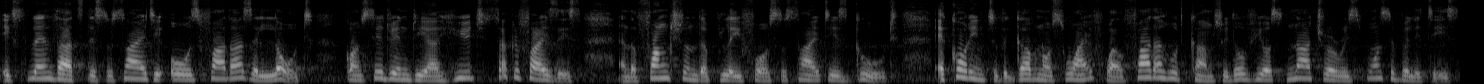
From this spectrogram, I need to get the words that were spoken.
explained that the society owes fathers a lot considering their huge sacrifices and the function they play for society's good. According to the governor's wife, while fatherhood comes with obvious natural responsibilities,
